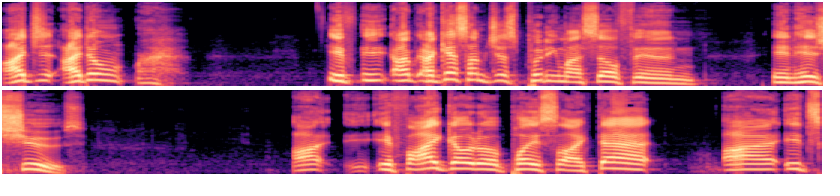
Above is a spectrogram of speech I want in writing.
I just I don't. If it, I, I guess I'm just putting myself in in his shoes. I if I go to a place like that, I it's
